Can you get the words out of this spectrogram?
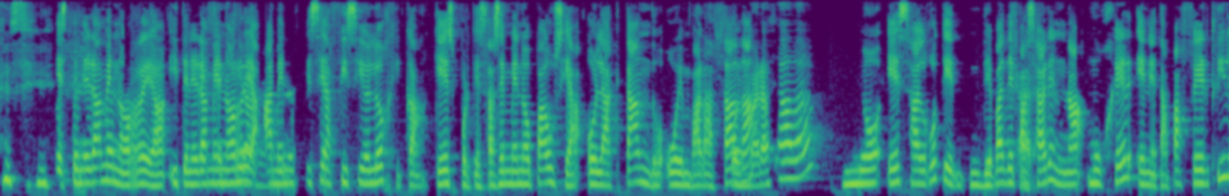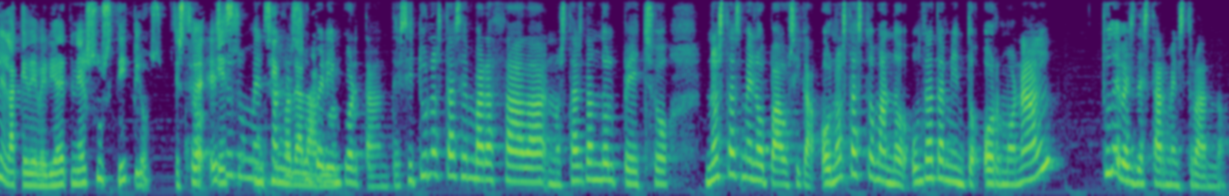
Es tener amenorrea y tener amenorrea, a menos que sea fisiológica, que es porque estás en menopausia o lactando o embarazada. O embarazada no es algo que deba de pasar en una mujer en etapa fértil en la que debería de tener sus ciclos. Esto, es, un mensaje súper importante. Si tú no estás embarazada, no estás dando el pecho, no estás menopáusica o no estás tomando un tratamiento hormonal, tú debes de estar menstruando.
